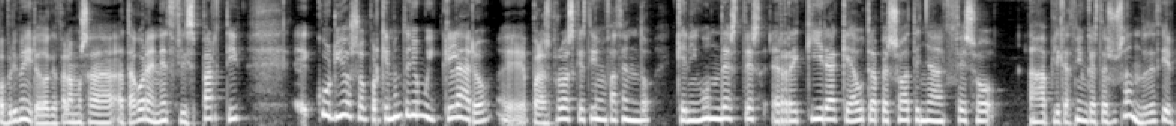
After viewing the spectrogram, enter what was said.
O primeiro do que falamos ata agora é Netflix Party. É curioso porque non teño moi claro, eh, polas probas que estiven facendo, que ningún destes requira que a outra persoa teña acceso á aplicación que estés usando. É dicir,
